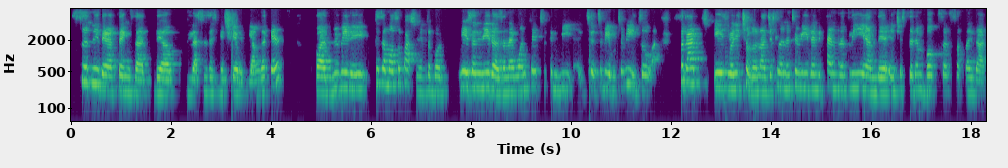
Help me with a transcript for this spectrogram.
Certainly there are things that there are lessons that you can share with younger kids, but we really, because I'm also passionate about raising readers and I want kids to, read, to, to be able to read. So uh, for that age, really children are just learning to read independently and they're interested in books and stuff like that.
